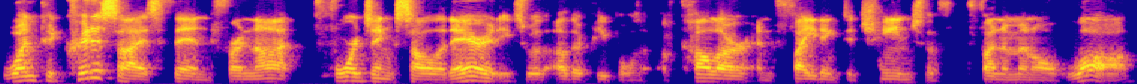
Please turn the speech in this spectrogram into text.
One could criticize Thind for not forging solidarities with other people of color and fighting to change the fundamental law.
